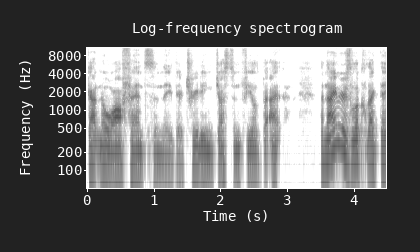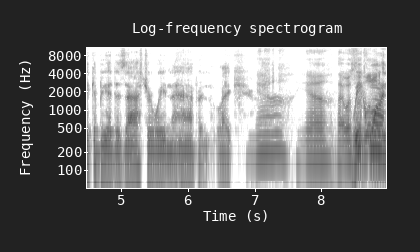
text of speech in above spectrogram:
got no offense and they they're treating Justin Fields, but I, the Niners look like they could be a disaster waiting to happen. Like yeah, yeah, that was week one.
